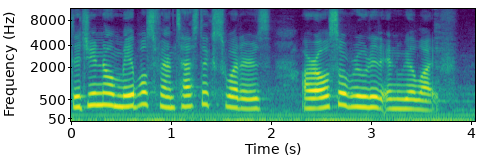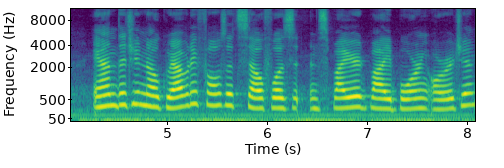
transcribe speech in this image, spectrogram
Did you know Mabel's fantastic sweaters are also rooted in real life? And did you know Gravity Falls itself was inspired by Boring Oregon?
